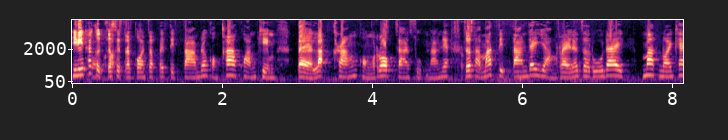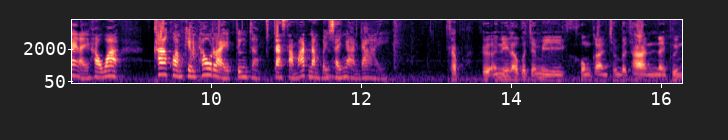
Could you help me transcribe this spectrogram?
ทีนี้ถ้าเกิดค่ะเกษตรกรจะไปติดตามเรื่องของค่าความเค็ม แต่ละครั้งของรอบการสูบน้ำเนี่ยจะสามารถติดตามได้อย่างไร และจะรู้ได้มากน้อยแค่ไหนคะว่า ค่าความเค็มเท่าไหร่จึงจะจะสามารถนำไปใช้งานได้ ครับคืออันนี้เราก็จะมีโครงการชนประทานในพื้น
